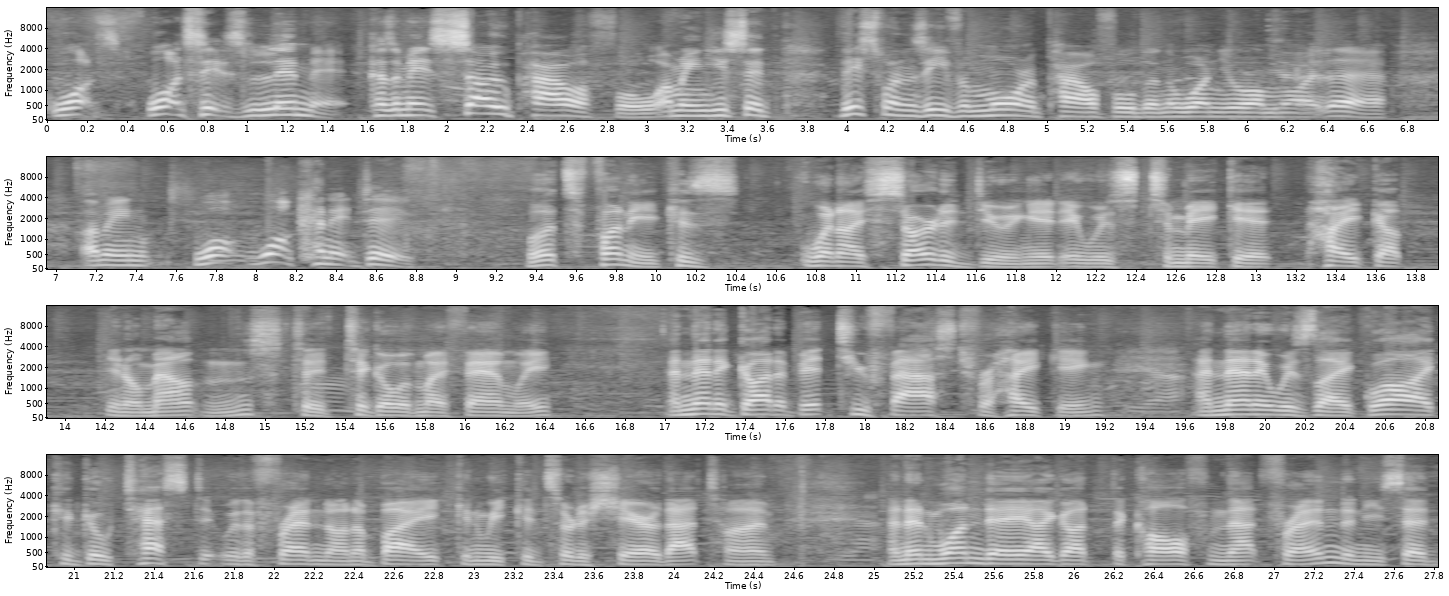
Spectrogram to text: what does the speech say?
What's what's its limit? Because I mean, it's so powerful. I mean, you said this one's even more powerful than the one you're on right there. I mean, what what can it do? Well, it's funny because when I started doing it, it was to make it hike up, you know, mountains to, to go with my family. And then it got a bit too fast for hiking. Yeah. And then it was like, well, I could go test it with a friend on a bike and we could sort of share that time. And then one day I got the call from that friend and he said,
